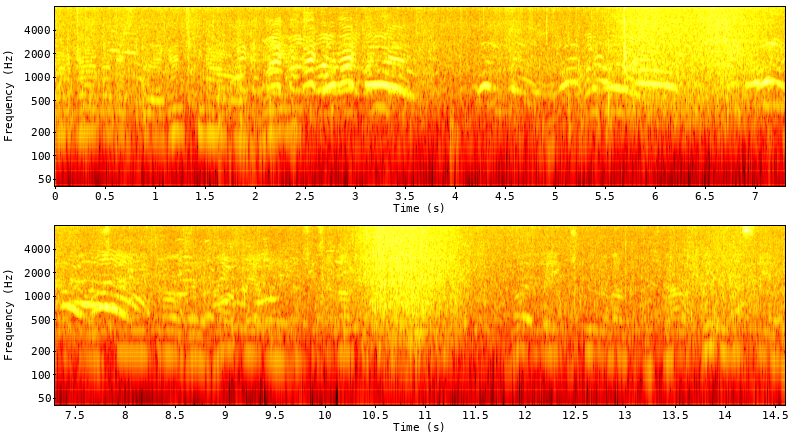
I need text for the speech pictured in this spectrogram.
largada desta grande final de meia. Estão em prova João Reis, da Associação Náutica João Rodrigues, Clube Naval de Funchal, Rita Macedo,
